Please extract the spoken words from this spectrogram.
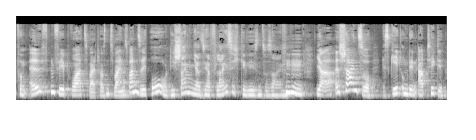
vom 11. Februar 2022. Oh, die scheinen ja sehr fleißig gewesen zu sein. ja, es scheint so. Es geht um den Artikel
